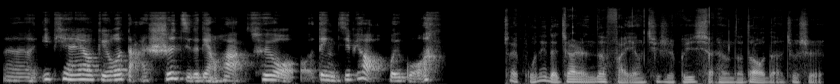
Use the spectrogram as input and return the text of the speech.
嗯，一天要给我打十几个电话，催我订机票回国。在国内的家人的反应其实可以想象得到的，就是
